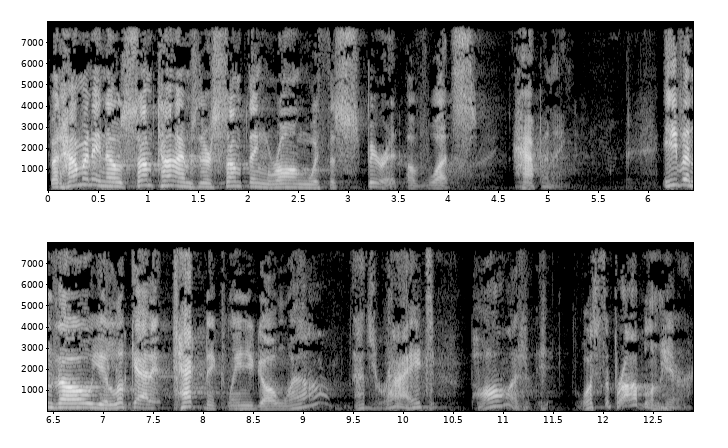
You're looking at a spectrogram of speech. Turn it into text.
but how many know sometimes there's something wrong with the spirit of what's happening? Even though you look at it technically and you go, well, that's right. Paul, what's the problem here?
